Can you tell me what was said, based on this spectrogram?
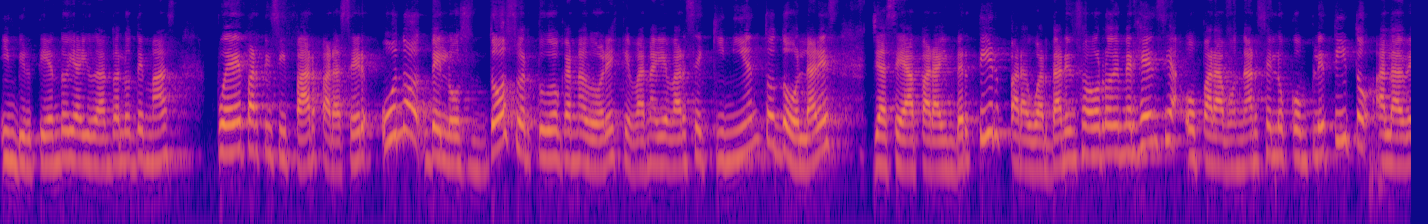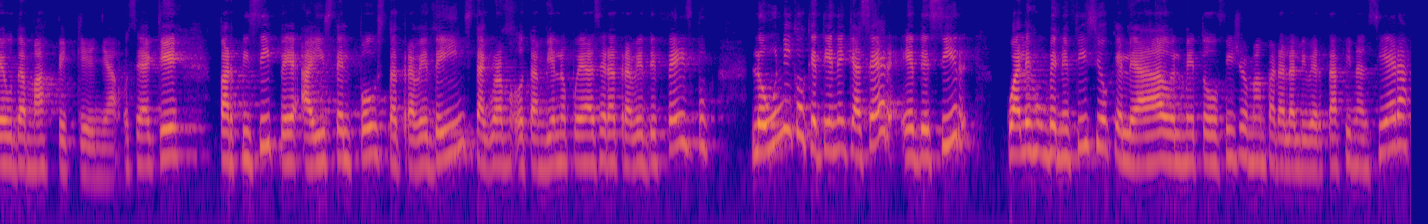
invirtiendo y ayudando a los demás, puede participar para ser uno de los dos suertudos ganadores que van a llevarse 500 dólares, ya sea para invertir, para guardar en su ahorro de emergencia o para abonárselo completito a la deuda más pequeña. O sea que participe, ahí está el post a través de Instagram o también lo puede hacer a través de Facebook. Lo único que tiene que hacer es decir, cuál es un beneficio que le ha dado el método Fisherman para la libertad financiera.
